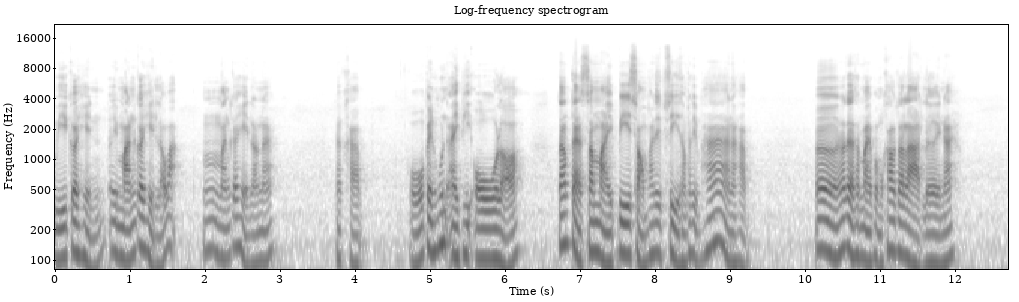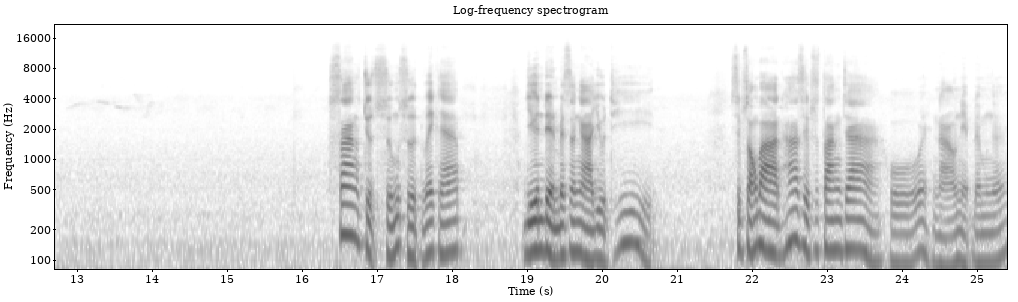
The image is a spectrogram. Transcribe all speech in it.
วีก็เห็น เอ้ย มันก็เห็นแล้วอะมันก็เห็นแล้วนะ นะครับ โอ้เป็นหุ้น IPO เหรอ ตั้งแต่สมัยปี 2014-2015 นะครับ เออ ตั้งแต่สมัยผมเข้าตลาดเลยนะสร้างจุดสูงสุดไว้ครับ ยืนเด่นเป็นสง่าอยู่ที่ 12 บาท 50 สตางค์จ้าโอ้ยหนาวเหน็บเลยมึงเอ้ย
